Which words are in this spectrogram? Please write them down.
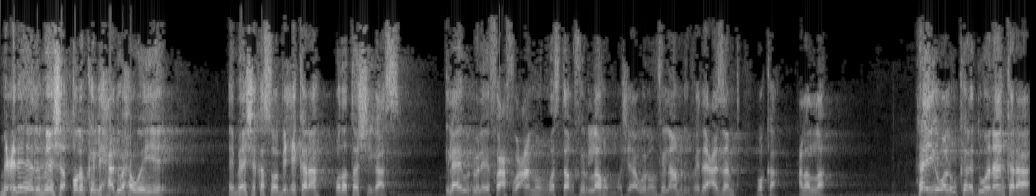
micnaheedu meesha qodobka lixaad waxa weeye ee meesha ka soo bixi kara wadatashigaas ilahay wuxuu leeyay facfu canhum wastakfir lahum washaawirhum fi lamri faidaa cazamta waka cala allah. Ra'yiga waa lagu kala duwanaan karaa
